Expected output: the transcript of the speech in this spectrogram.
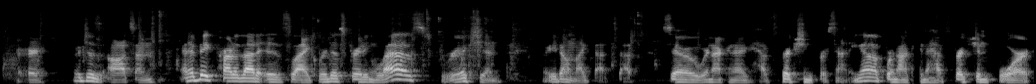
quicker, which is awesome. And a big part of that is like we're just creating less friction. We don't like that stuff. So we're not going to have friction for signing up. We're not going to have friction for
